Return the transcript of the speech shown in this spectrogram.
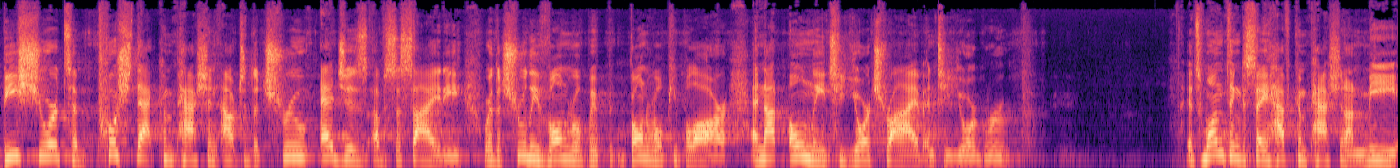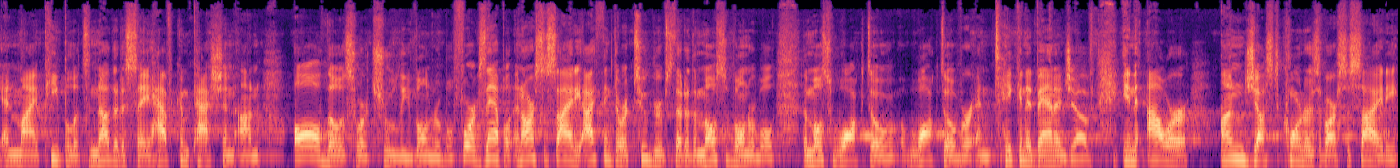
be sure to push that compassion out to the true edges of society where the truly vulnerable, vulnerable people are, and not only to your tribe and to your group. It's one thing to say, have compassion on me and my people. It's another to say, have compassion on all those who are truly vulnerable. For example, in our society, I think there are two groups that are the most vulnerable, the most walked over, walked over and taken advantage of in our unjust corners of our society.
